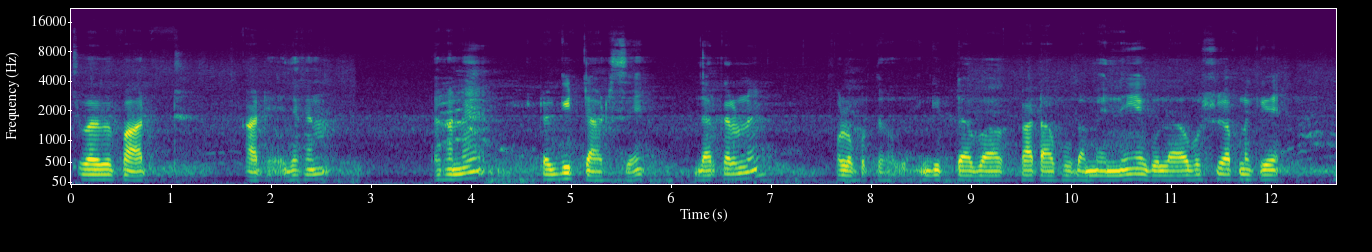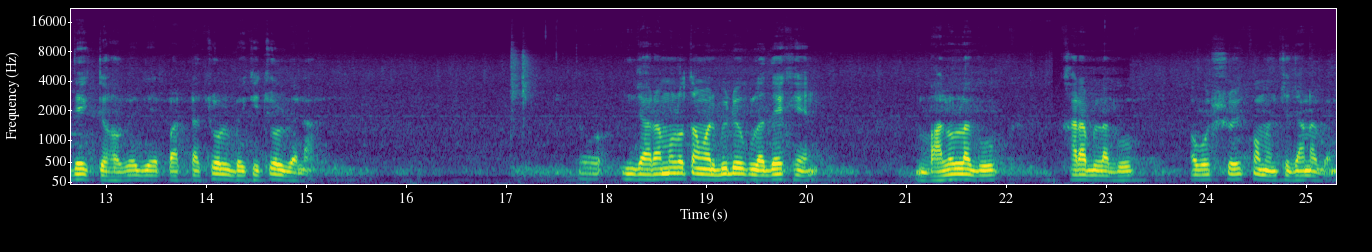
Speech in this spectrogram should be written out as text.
কীভাবে পাট কাটে। দেখেন, এখানে একটা গিটটা আসছে, যার কারণে ফলো করতে হবে। গিটটা বা কাটা ফুটা মেন নেই, এগুলা অবশ্যই আপনাকে দেখতে হবে যে পাটটা চলবে কি চলবে না। তো যারা মূলত আমার ভিডিওগুলো দেখেন, ভালো লাগুক, খারাপ লাগুক, অবশ্যই কমেন্টে জানাবেন।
